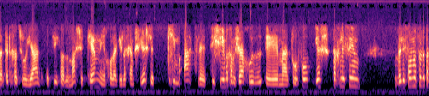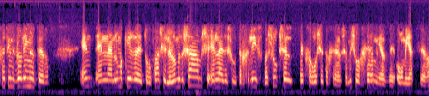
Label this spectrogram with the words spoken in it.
לתת לך איזשהו יעד ספציפי, אבל מה שכן אני יכול להגיד לכם, שיש כמעט ל-95% מהתרופות, יש תחליפים, ולפעמים אפילו תחליפים זולים יותר. אין, אין, אני לא מכיר תרופה של ללא מרשם שאין לה איזשהו תחליף בשוק של בית חרושת אחר, שמישהו אחר מייבא או מייצר.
